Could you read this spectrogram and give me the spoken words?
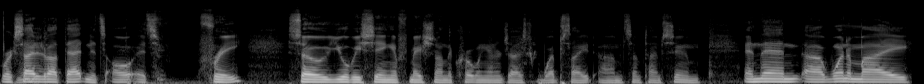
we're excited about that, and it's all it's free. So you'll be seeing information on the Crow Wing Energized website um, sometime soon. And then uh, one of my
